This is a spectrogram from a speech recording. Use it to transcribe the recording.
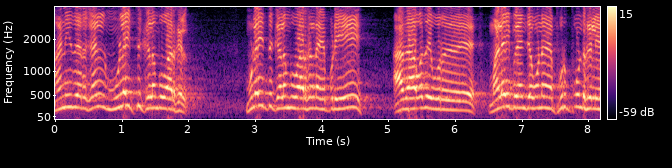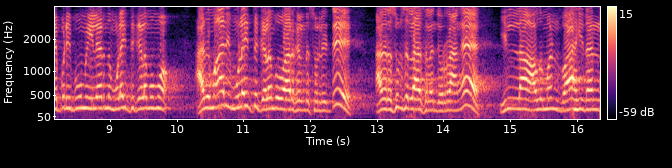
மனிதர்கள் முளைத்து கிளம்புவார்கள். முளைத்து கிளம்புவார்கள்னா எப்படி? அதாவது ஒரு மழை பெஞ்ச உடனே புற்பூண்டுகள் எப்படி பூமியிலிருந்து முளைத்து கிளம்புமோ? அது மாதிரி முளைத்து கிளம்புவார்கள்னு சொல்லிட்டு அது ரசூல் சல்லா சொல்றாங்க. இல்லா அலுமன் வாஹிதன்.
